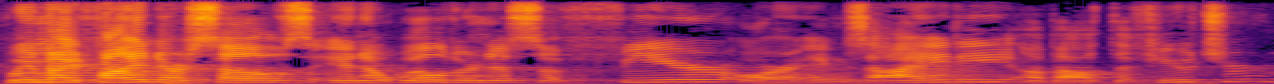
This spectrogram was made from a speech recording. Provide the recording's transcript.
We might find ourselves in a wilderness of fear or anxiety about the future.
